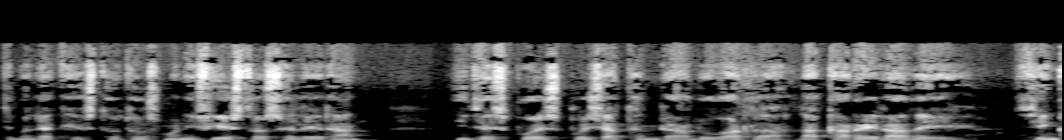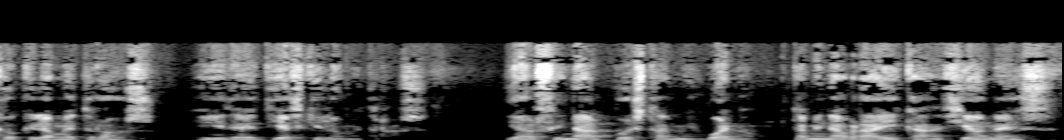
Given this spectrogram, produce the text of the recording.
De manera que estos dos manifiestos se leerán y después pues ya tendrá lugar la, la carrera de 5 kilómetros y de 10 kilómetros. Y al final, pues también, bueno, también habrá ahí canciones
